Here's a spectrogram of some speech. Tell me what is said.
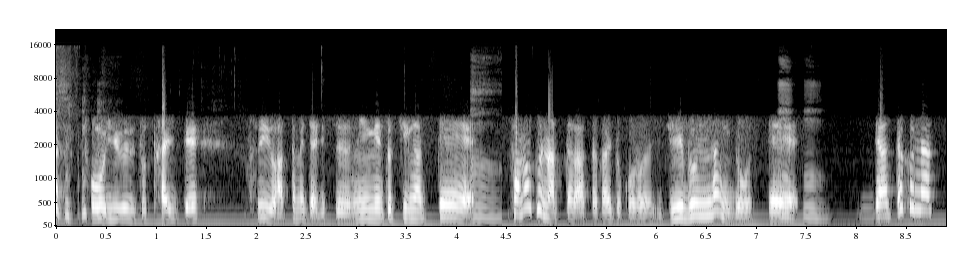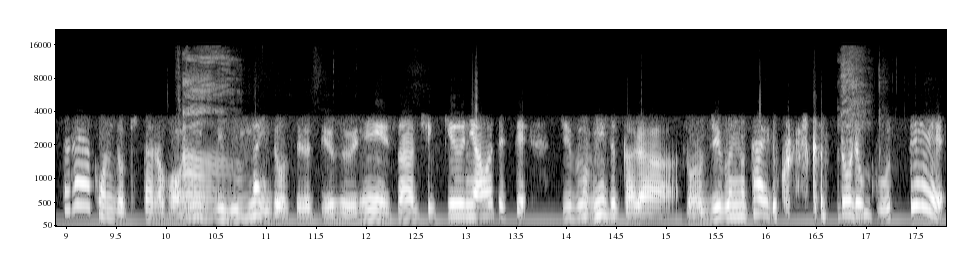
そういうと炊いて、水を温めたりする人間と違って、うん。寒くなったら暖かいところへ自分が移動して、うんうん。で、暖かくなったら今度北の方に自分が移動するっていうふうに、その地球に合わせて、自分、自ら、その自分の体力を使って努力をして、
